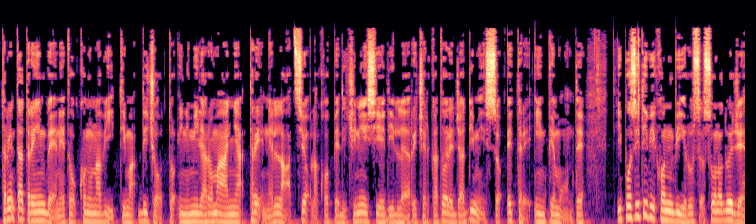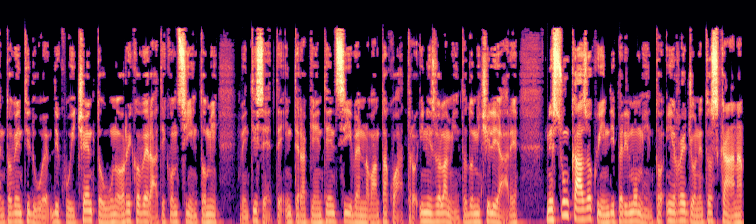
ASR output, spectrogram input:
33 in Veneto con una vittima, 18 in Emilia-Romagna, 3 nel Lazio, la coppia di cinesi ed il ricercatore già dimesso e 3 in Piemonte. I positivi con virus sono 222, di cui 101 ricoverati con sintomi, 27 in terapia intensiva e 94 in isolamento domiciliare. Nessun caso quindi per il momento in regione toscana.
